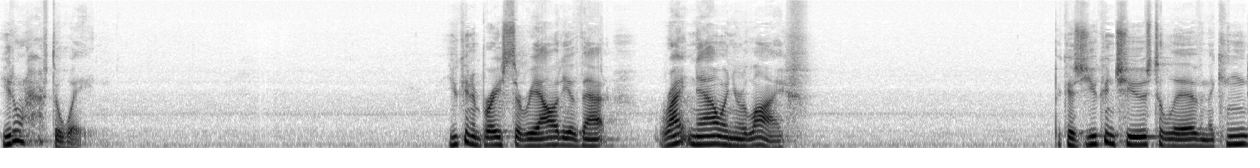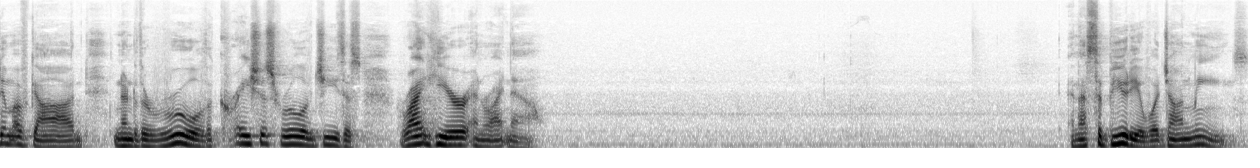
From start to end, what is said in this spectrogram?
You don't have to wait. You can embrace the reality of that right now in your life because you can choose to live in the kingdom of God and under the rule, the gracious rule of Jesus, right here and right now. And that's the beauty of what John means.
